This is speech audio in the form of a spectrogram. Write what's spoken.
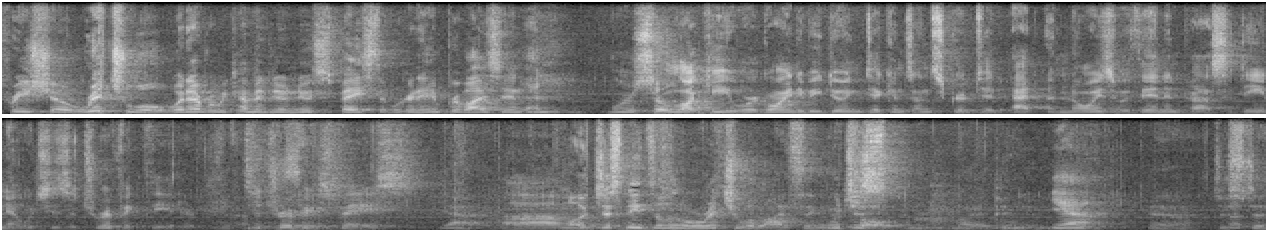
pre-show ritual whenever we come into a new space that we're going to improvise in. And we're so lucky we're going to be doing Dickens Unscripted at A Noise Within in Pasadena, which is a terrific theater. It's a terrific space. yeah. Um, oh, it just needs a little ritualizing, Which is- all, in my opinion. Yeah. Yeah, just to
